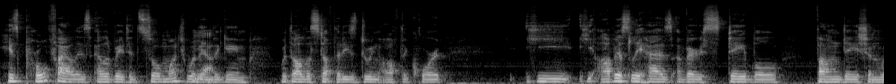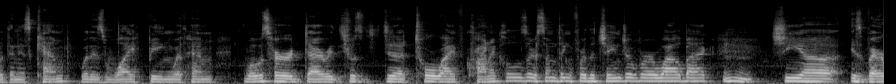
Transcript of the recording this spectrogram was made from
His profile is elevated so much within Yeah. the game with all the stuff that he's doing off the court. He he obviously has a very stable foundation within his camp with his wife being with him. What was her diary? She was did a tour wife chronicles or something for the changeover a while back. Mhm. She uh, is very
